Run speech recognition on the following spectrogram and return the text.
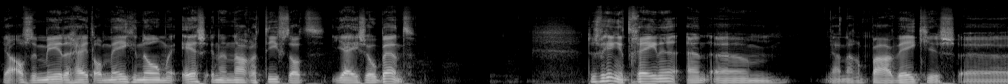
Ja, als de meerderheid al meegenomen is in een narratief dat jij zo bent. Dus we gingen trainen en um, ja, na een paar weekjes uh,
